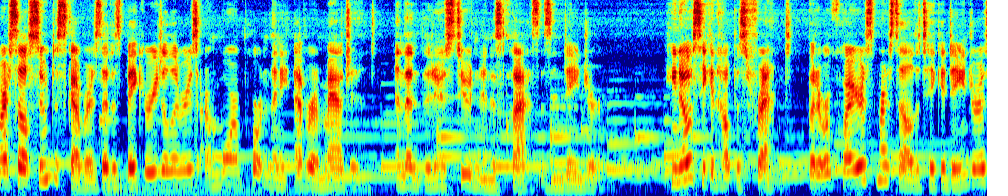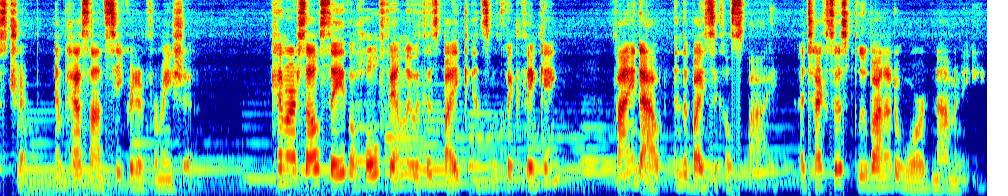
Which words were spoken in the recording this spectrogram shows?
Marcel soon discovers that his bakery deliveries are more important than he ever imagined, and that the new student in his class is in danger. He knows he can help his friend, but it requires Marcel to take a dangerous trip and pass on secret information. Can Marcel save a whole family with his bike and some quick thinking? Find out in The Bicycle Spy, a Texas Bluebonnet Award nominee.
